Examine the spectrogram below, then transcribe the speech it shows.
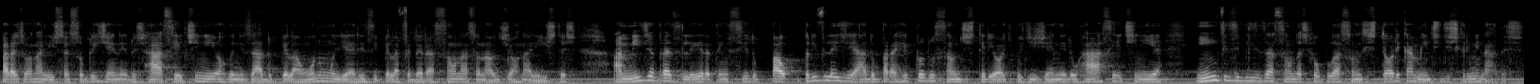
para Jornalistas sobre Gêneros, Raça e Etnia, organizado pela ONU Mulheres e pela Federação Nacional de Jornalistas, a mídia brasileira tem sido palco privilegiado para a reprodução de estereótipos de gênero, raça e etnia e invisibilização das populações historicamente discriminadas.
